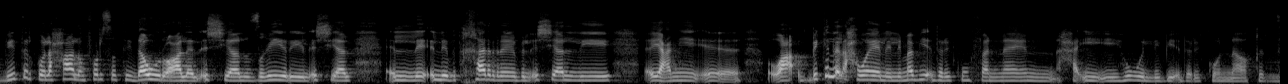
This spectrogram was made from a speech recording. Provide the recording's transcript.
بيتركوا لحالهم فرصة يدوروا على الأشياء الصغيرة الأشياء اللي اللي بتخرب الأشياء اللي يعني آه، بكل الأحوال اللي ما بيقدر يكون فنان حقيقي هو اللي بيقدر يكون ناقد.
